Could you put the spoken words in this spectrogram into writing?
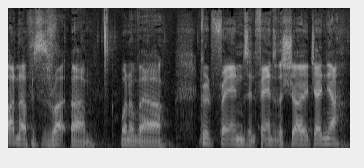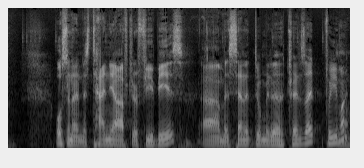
I don't know if this is right. Um, one of our good friends and fans of the show, Janya, also known as Tanya, after a few beers, um, has sent it to me to translate for you, mate.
